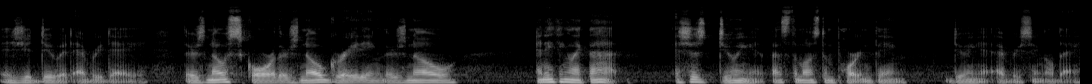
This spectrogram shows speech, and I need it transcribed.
is you do it every day. There's no score, there's no grading, there's no anything like that. It's just doing it. That's the most important thing, doing it every single day.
